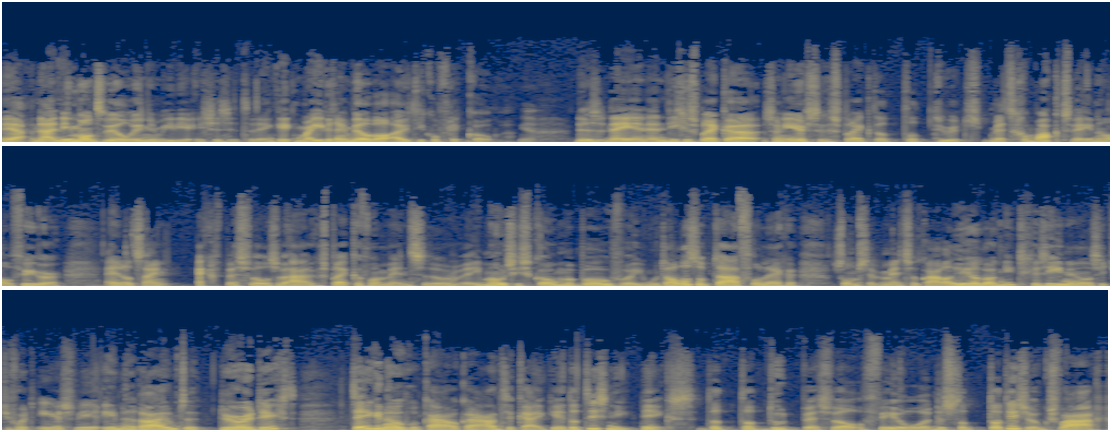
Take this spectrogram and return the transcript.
Ja, nou, niemand wil in een mediation zitten, denk ik. Maar iedereen wil wel uit die conflict komen. Ja. Dus nee, en, en die gesprekken, zo'n eerste gesprek, dat, dat duurt met gemak 2,5 uur. En dat zijn echt best wel zware gesprekken van mensen. Emoties komen boven, je moet alles op tafel leggen. Soms hebben mensen elkaar al heel lang niet gezien. En dan zit je voor het eerst weer in een ruimte, deur dicht, tegenover elkaar elkaar aan te kijken. Dat is niet niks. Dat, dat doet best wel veel. Dus dat, dat is ook zwaar.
